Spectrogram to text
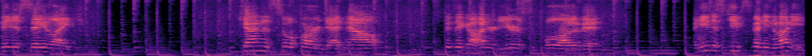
They just say like Canada's so far in debt now, could take 100 years to pull out of it. And he just keeps spending money.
